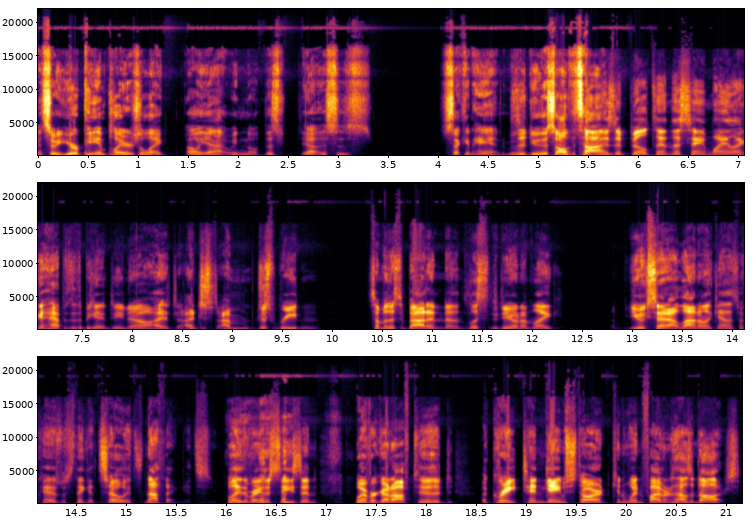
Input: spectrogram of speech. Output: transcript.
And so European players are like, "Oh yeah, we know this. Yeah, this is secondhand. I mean, Is we it- do this all the time." Is it built in the same way like it happens at the beginning? Do you know? I I just I'm just reading some of this about it and listening to you, and I'm like, you said out loud. I'm like, yeah, that's okay. I was just thinking. So it's nothing. It's play the regular season. Whoever got off to a great ten game start can win five hundred thousand dollars.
